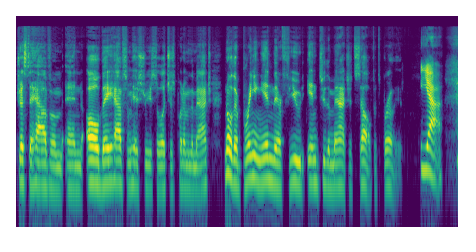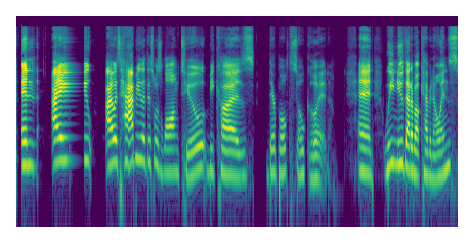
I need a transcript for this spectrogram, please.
just to have them and oh they have some history so let's just put them in the match. No they're bringing in their feud into the match itself. It's brilliant. Yeah. And i i was happy that this was long too because they're both so good. And we knew that about kevin owens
